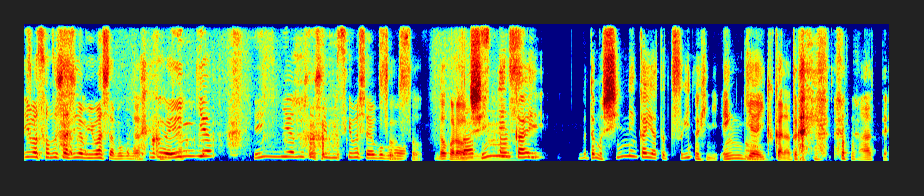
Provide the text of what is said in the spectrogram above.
今その写真を見ました、僕も。演技屋、演技屋の写真見つけましたよ、僕も。そうそう。だから、新年会、でも新年会やった次の日に縁起屋行くかなとかいうのがあって、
